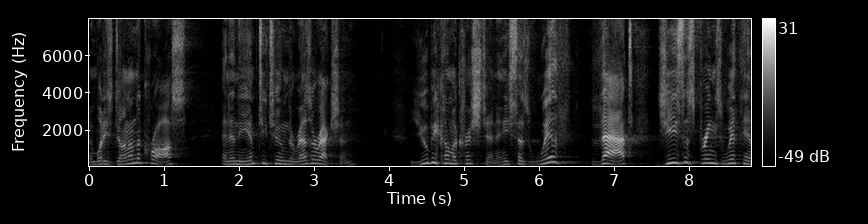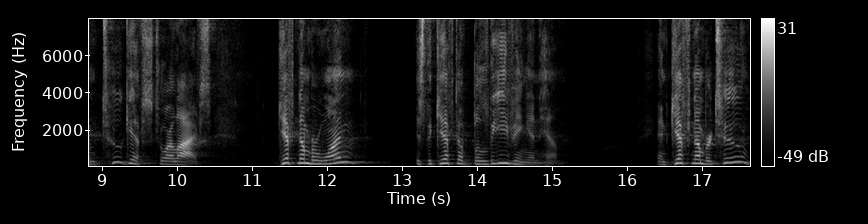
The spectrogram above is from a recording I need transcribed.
and what he's done on the cross, and in the empty tomb, the resurrection, you become a Christian. And he says, with that, Jesus brings with him two gifts to our lives. Gift number one is the gift of believing in him. And gift number two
